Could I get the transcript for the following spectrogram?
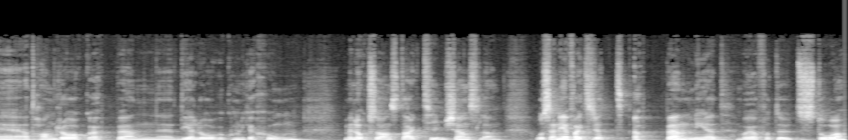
Eh, att ha en rak och öppen eh, dialog och kommunikation. Men också ha en stark teamkänsla. Och sen är jag faktiskt rätt öppen med vad jag har fått utstå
